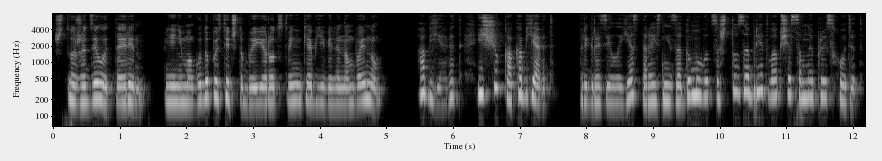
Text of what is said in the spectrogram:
«Что же делать, Тайрин? Я не могу допустить, чтобы ее родственники объявили нам войну». «Объявят. Еще как объявят!» – пригрозила я, стараясь не задумываться, что за бред вообще со мной происходит.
